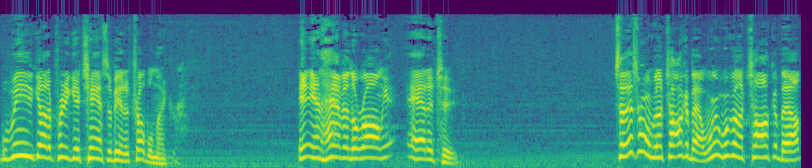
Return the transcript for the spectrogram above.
we've got a pretty good chance of being a troublemaker and having the wrong attitude. So that's what we're going to talk about. We're, we're going to talk about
